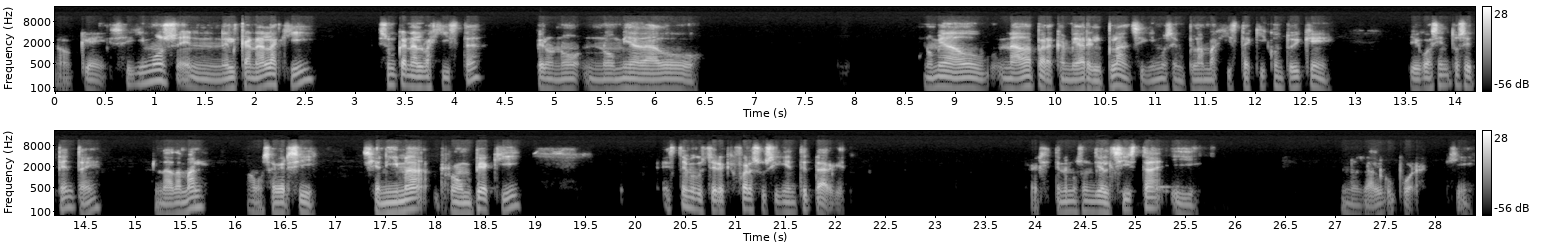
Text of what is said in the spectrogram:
Ok, seguimos en el canal aquí. Es un canal bajista, pero no, no me ha dado no me ha dado nada para cambiar el plan. Seguimos en plan bajista aquí con todo y que llegó a 170, ¿eh? Nada mal. Vamos a ver si se anima, rompe aquí. Este me gustaría que fuera su siguiente target. A ver si tenemos un día alcista y nos da algo por aquí.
